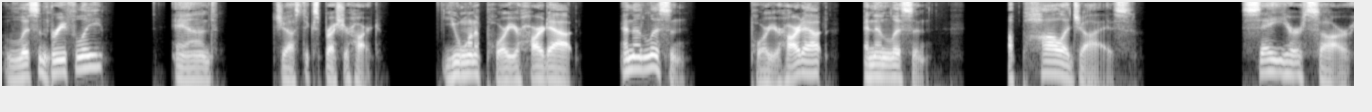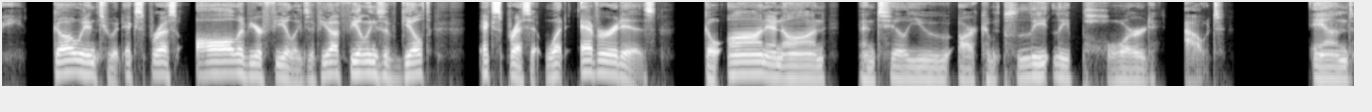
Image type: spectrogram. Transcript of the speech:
listen briefly, and just express your heart. You want to pour your heart out and then listen. Pour your heart out and then listen. Apologize. Say you're sorry. Go into it. Express all of your feelings. If you have feelings of guilt, Express it, whatever it is. Go on and on until you are completely poured out. And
